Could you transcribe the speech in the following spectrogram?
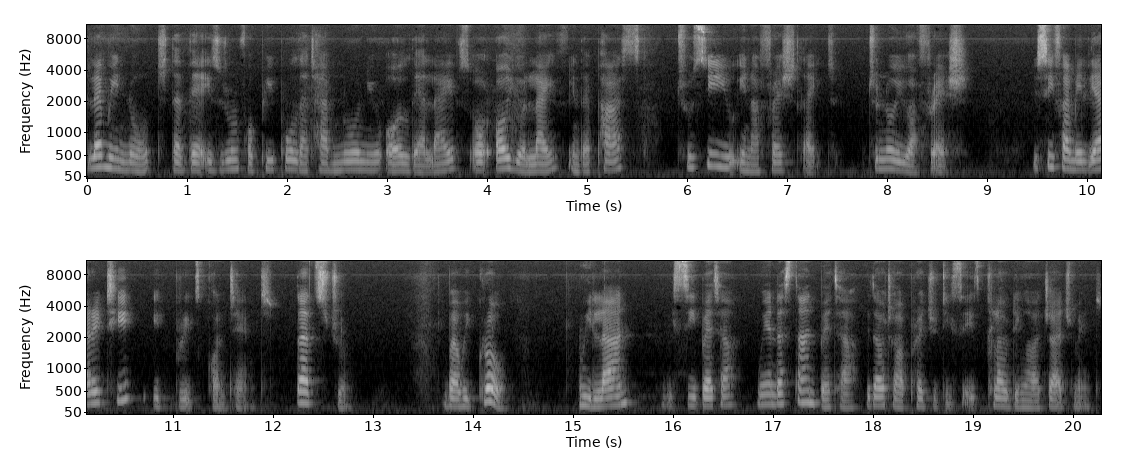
let me note that there is room for people that have known you all their lives or all your life in the past to see you in a fresh light, to know you are fresh. You see, familiarity, it breeds contempt. That's true. But we grow, we learn, we see better, we understand better without our prejudices clouding our judgment.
